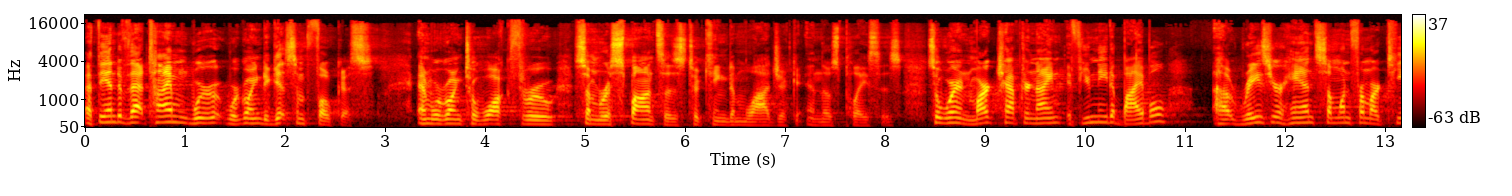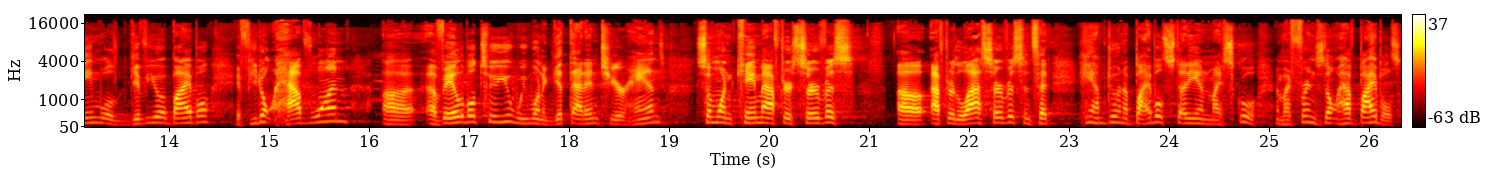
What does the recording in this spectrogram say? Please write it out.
At the end of that time, we're, we're going to get some focus and we're going to walk through some responses to kingdom logic in those places. So, we're in Mark chapter 9. If you need a Bible, uh, raise your hand. Someone from our team will give you a Bible. If you don't have one uh, available to you, we want to get that into your hands. Someone came after service, uh, after the last service, and said, Hey, I'm doing a Bible study in my school, and my friends don't have Bibles.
